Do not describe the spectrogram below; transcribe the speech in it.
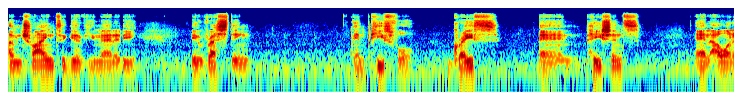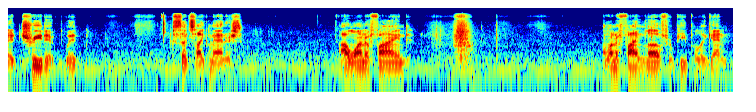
I'm trying to give humanity a resting and peaceful grace and patience, and I want to treat it with such like manners. I want to find I want to find love for people again.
